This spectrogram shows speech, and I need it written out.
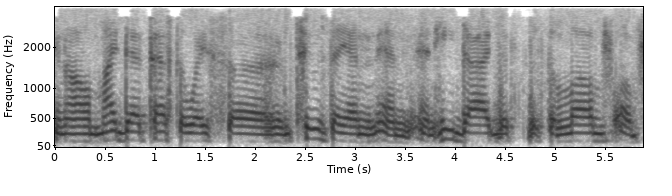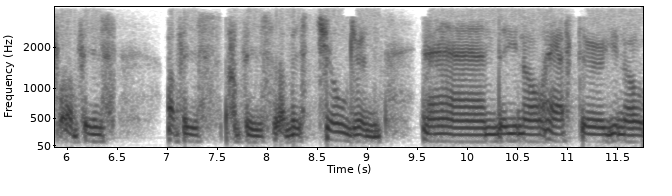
You know, my dad passed away uh, Tuesday, and and and he died with with the love of of his of his of his of his children, and you know, after you know,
